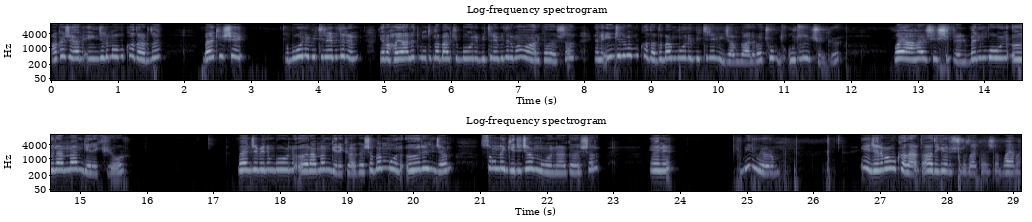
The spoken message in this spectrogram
Arkadaşlar yani inceleme bu kadardı. Belki şey bu oyunu bitirebilirim. Yani hayalet modunda belki bu oyunu bitirebilirim ama arkadaşlar yani inceleme bu kadardı. Ben bu oyunu bitiremeyeceğim galiba. Çok uzun çünkü. Bayağı her şey şifreli. Benim bu oyunu öğrenmem gerekiyor. Bence benim bu oyunu öğrenmem gerekiyor arkadaşlar. Ben bu oyunu öğreneceğim. Sonra gireceğim bu oyuna arkadaşlar. Yani bilmiyorum. İnceleme bu kadardı. Hadi görüşürüz arkadaşlar. Bay bay.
